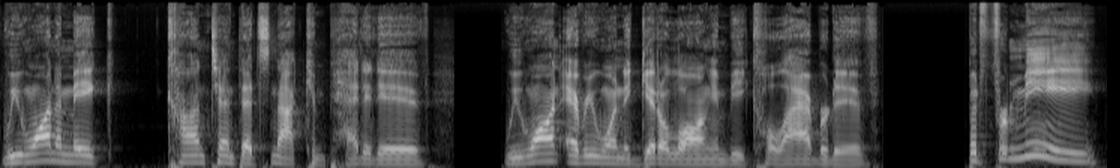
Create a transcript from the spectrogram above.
we want to make content that's not competitive, we want everyone to get along and be collaborative. But for me,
